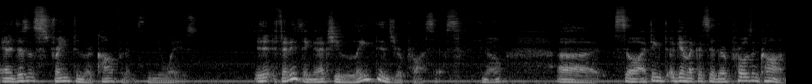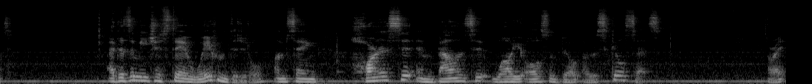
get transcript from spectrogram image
and it doesn't strengthen their confidence in new ways. If anything, it actually lengthens your process, you know? Uh, so I think, again, like I said, there are pros and cons. That doesn't mean you stay away from digital. I'm saying harness it and balance it while you also build other skill sets. All right.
